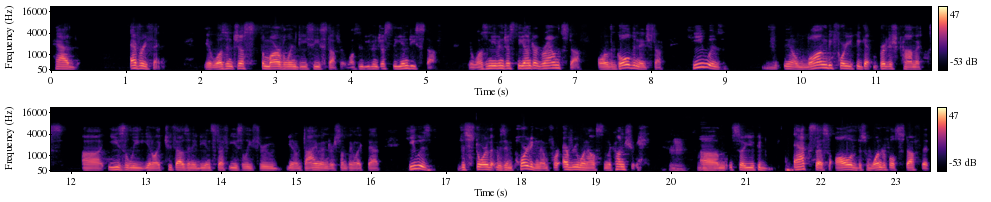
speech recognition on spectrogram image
had everything. It wasn't just the Marvel and DC stuff. It wasn't even just the indie stuff It wasn't even just the underground stuff or the golden age stuff. He was, you know, long before you could get British comics uh, easily, you know, like 2000 AD and stuff easily through, you know, Diamond or something like that. He was the store that was importing them for everyone else in the country. Mm-hmm. Um, so you could access all of this wonderful stuff that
